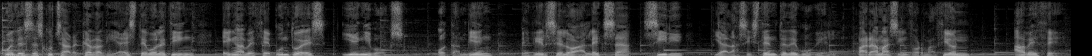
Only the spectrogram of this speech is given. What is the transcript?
Puedes escuchar cada día este boletín en abc.es y en iVox, o también pedírselo a Alexa, Siri y al asistente de Google. Para más información, ABC.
